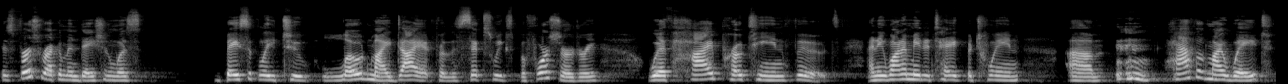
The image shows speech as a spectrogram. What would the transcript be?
his first recommendation was basically to load my diet for the six weeks before surgery with high protein foods. And he wanted me to take between um, half of my weight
